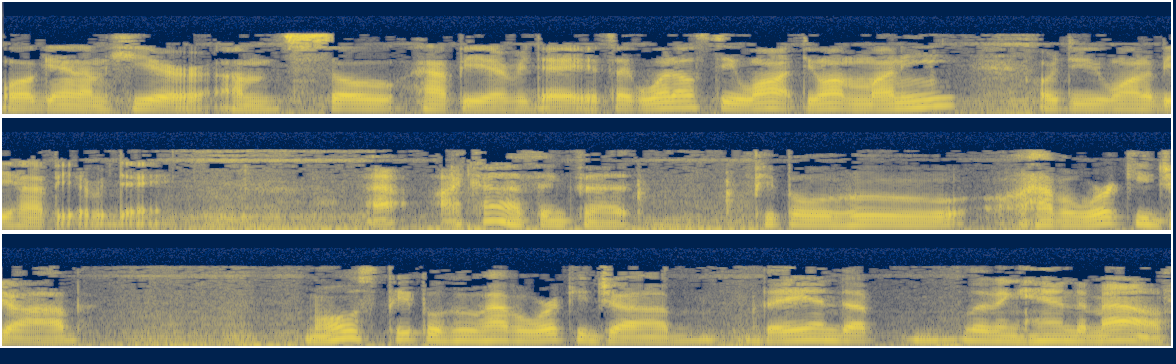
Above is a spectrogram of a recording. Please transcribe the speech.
well, again, I'm here. I'm so happy every day. It's like, what else do you want? Do you want money or do you want to be happy every day? I, I kind of think that people who have a worky job, most people who have a worky job, they end up living hand to mouth.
